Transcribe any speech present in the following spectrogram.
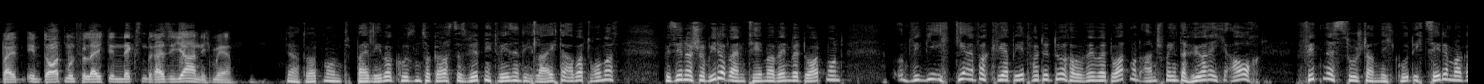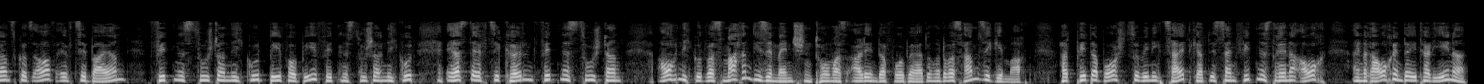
bei, in Dortmund vielleicht in den nächsten 30 Jahren nicht mehr. Ja, Dortmund bei Leverkusen zu Gast, das wird nicht wesentlich leichter, aber Thomas, wir sind ja schon wieder beim Thema, wenn wir Dortmund, und wie, wie, ich gehe einfach querbeet heute durch, aber wenn wir Dortmund ansprechen, da höre ich auch, Fitnesszustand nicht gut. Ich zähle mal ganz kurz auf, FC Bayern, Fitnesszustand nicht gut, BVB, Fitnesszustand nicht gut, 1. FC Köln, Fitnesszustand auch nicht gut. Was machen diese Menschen, Thomas, alle in der Vorbereitung oder was haben sie gemacht? Hat Peter Bosch zu wenig Zeit gehabt? Ist sein Fitnesstrainer auch ein rauchender Italiener,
